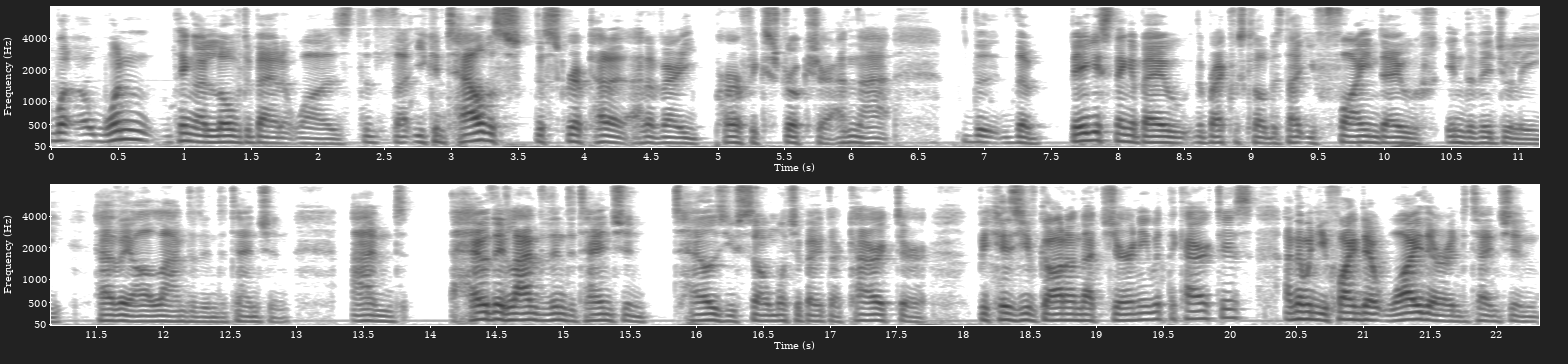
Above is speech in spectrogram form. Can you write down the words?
what, one thing I loved about it was that, that you can tell the the script had a had a very perfect structure, and that the the biggest thing about the Breakfast Club is that you find out individually how they all landed in detention, and how they landed in detention tells you so much about their character because you've gone on that journey with the characters, and then when you find out why they're in detention,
